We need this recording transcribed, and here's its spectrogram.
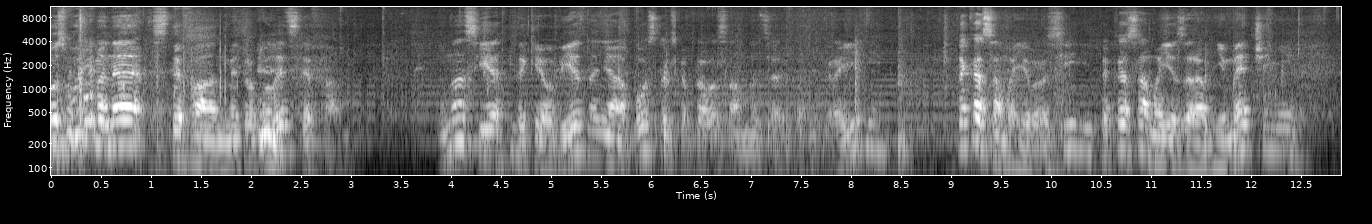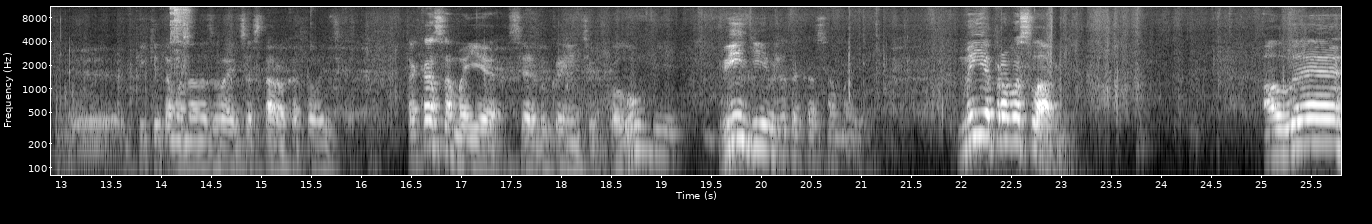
Ну, мене Стефан, митрополит Стефан. У нас є таке об'єднання Апостольська Православна Церква в Україні. Така сама є в Росії, така сама є зараз в Німеччині, е, тільки там вона називається Старокатолицька. Така сама є серед українців в Колумбії, в Індії вже така сама є. Ми є православні. Але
